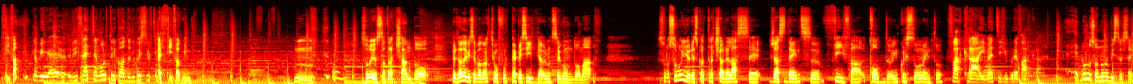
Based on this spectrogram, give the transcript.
FIFA? Capi? Eh, riflette molto i COD di questi ultimi È FIFA quindi. Mm. Solo io sto tracciando. Perdonatemi se vado un attimo full Pepe Silvia per un secondo, ma. Solo, solo io riesco a tracciare l'asse Just Dance, FIFA, COD in questo momento. Far Cry, mettici pure Far Cry. E non lo so, non ho visto il 6.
